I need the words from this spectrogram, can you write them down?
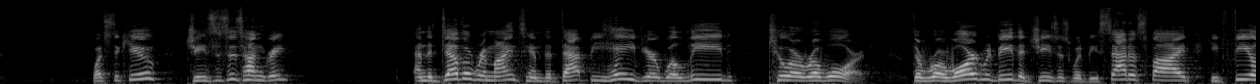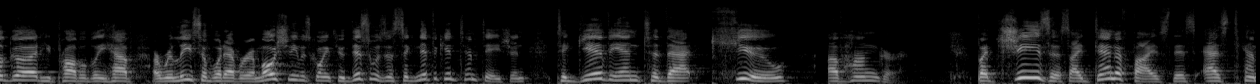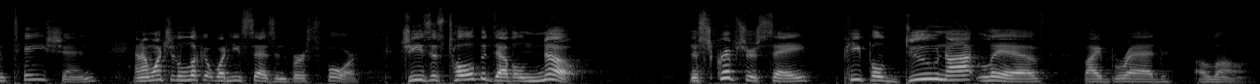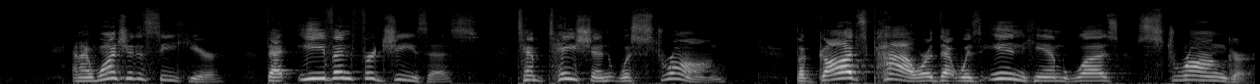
What's the cue? Jesus is hungry. And the devil reminds him that that behavior will lead to a reward. The reward would be that Jesus would be satisfied, he'd feel good, he'd probably have a release of whatever emotion he was going through. This was a significant temptation to give in to that cue of hunger. But Jesus identifies this as temptation, and I want you to look at what he says in verse 4. Jesus told the devil, No. The scriptures say people do not live by bread alone. And I want you to see here that even for Jesus, temptation was strong, but God's power that was in him was stronger.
